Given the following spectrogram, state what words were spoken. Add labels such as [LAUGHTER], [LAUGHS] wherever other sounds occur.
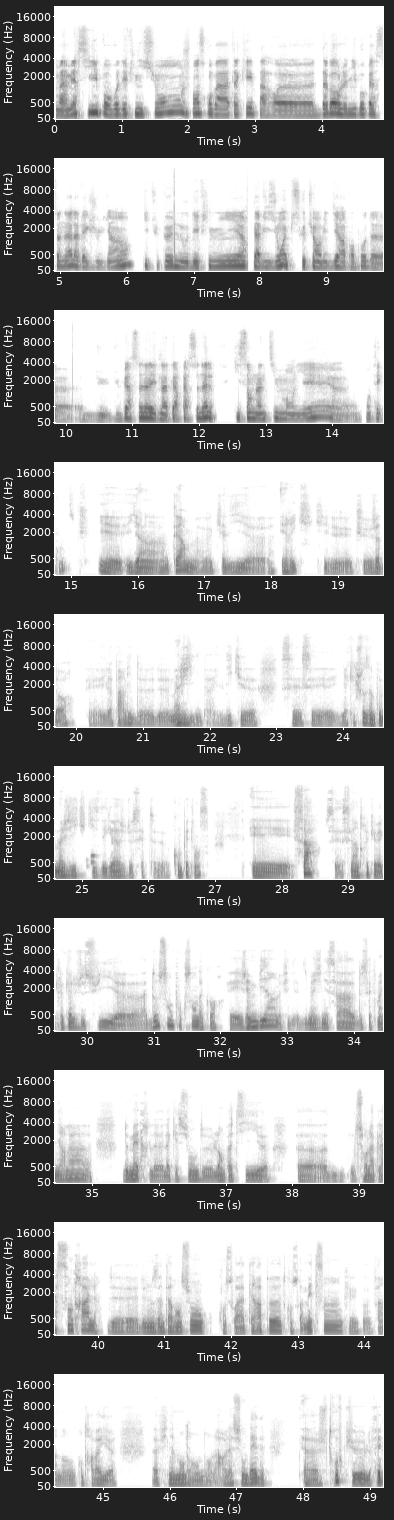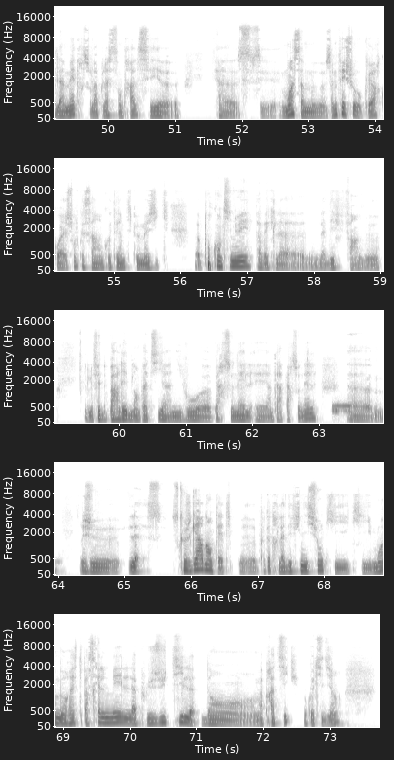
Bah, merci pour vos définitions. Je pense qu'on va attaquer par euh, d'abord le niveau personnel avec Julien. Si tu peux nous définir ta vision et puis ce que tu as envie de dire à propos du, personnel et de l'interpersonnel qui semblent intimement liés, euh, on t'écoute. Il y a un, terme euh, qu'a dit Eric que j'adore. Il a parlé de, de, magie. Il dit que c'est, il y a quelque chose d'un peu magique qui se dégage de cette compétence. Et ça, c'est un truc avec lequel je suis à 200% d'accord. Et j'aime bien d'imaginer ça de cette manière-là, de mettre la question de l'empathie sur la place centrale de, nos interventions, qu'on soit thérapeute, qu'on soit médecin, qu'on travaille finalement dans, la relation d'aide. je trouve que le fait de la mettre sur la place centrale, c'est moi, ça me, ça me fait chaud au cœur, quoi. Je trouve que ça a un côté un petit peu magique. pour continuer avec la, la le, le, fait de parler de l'empathie à un niveau personnel et interpersonnel, je, ce que je garde en tête, peut-être la définition qui, qui, moi, me reste, parce qu'elle m'est la plus utile dans ma pratique au quotidien,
